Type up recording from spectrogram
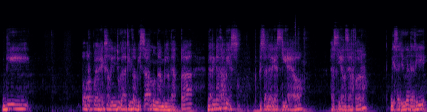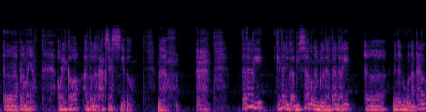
di Power Query Excel ini juga kita bisa mengambil data dari database, bisa dari SQL, SQL Server, bisa juga dari uh, apa namanya Oracle atau data access gitu. Nah, tetapi kita juga bisa mengambil data dari uh, dengan menggunakan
